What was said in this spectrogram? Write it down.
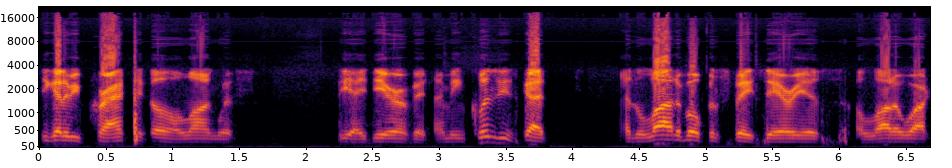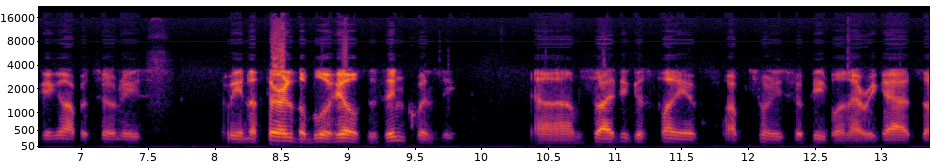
you got to be practical along with the idea of it. I mean, Quincy's got a lot of open space areas, a lot of walking opportunities. I mean, a third of the Blue Hills is in Quincy, um, so I think there's plenty of opportunities for people in that regard. So,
